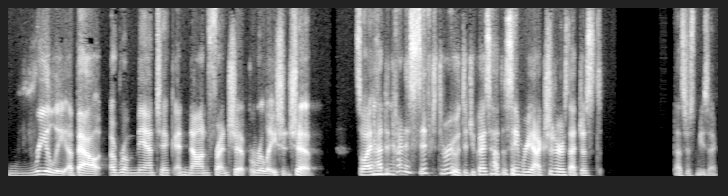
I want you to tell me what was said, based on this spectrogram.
really about a romantic and non-friendship relationship. So I had Mhm. to kind of sift through. Did you guys have the same reaction or is that just that's just music?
